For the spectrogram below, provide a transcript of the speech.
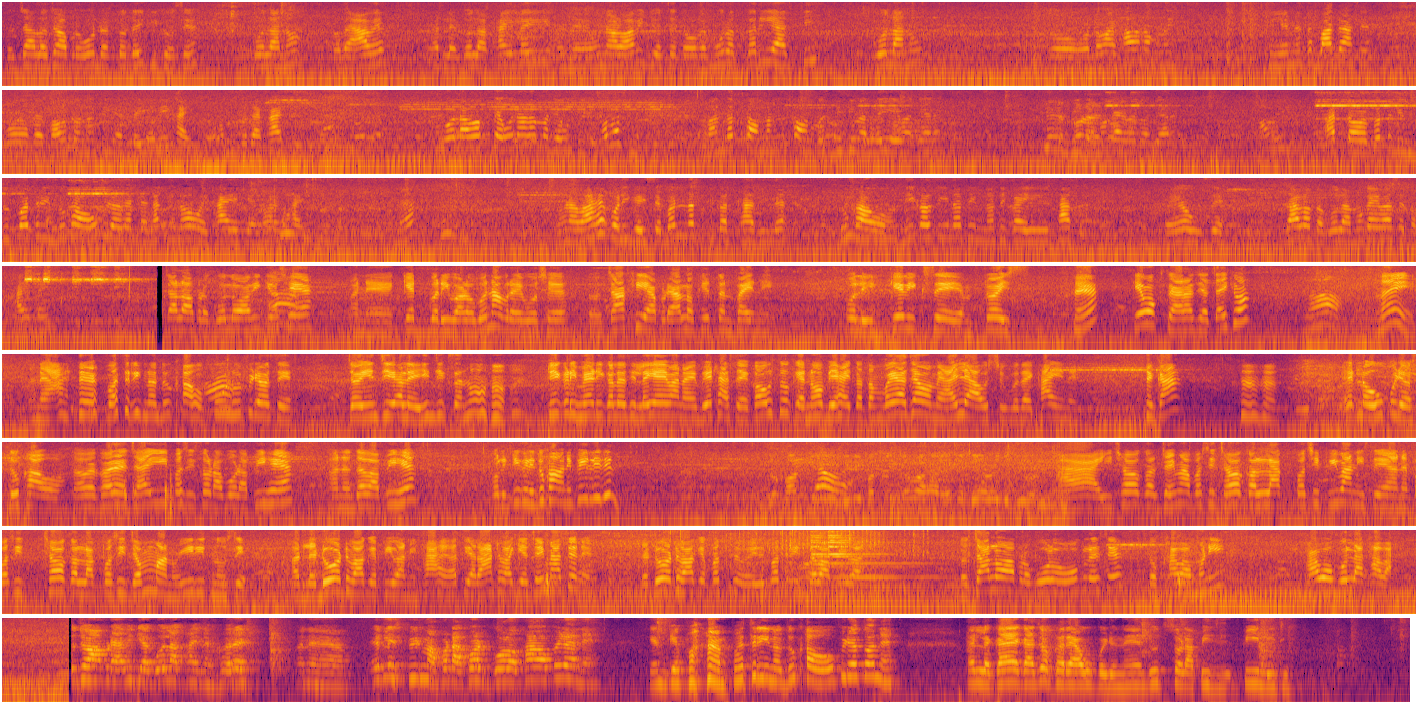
તો ચાલો, જો આપણે ઓર્ડર તો દઈ દીધો છે, ગોલાનો. હવે આવે, એટલે ગોલા ખાઈ લઈ અને ઉનાળો આવી ગયો છે, તો હવે મુહૂર્ત કરીએ આજથી ગોલાનું. તો તમારે ખાવાનો કે નહીં? એને તો બાધા છે. ગોળો કાંઈ ભાવતો નથી એટલે એ નહીં ખાય. અમે બધા ખાઈશું ઓલા વખતે ઉનાળામાં જેવું થયું ખબર છે ને? મન નથી ખાવ મન નથી ખાવાનું પછી બીજી વાર લઈ આવ્યા ત્યારે. બીજા મગાવ્યા હતા ત્યારે. આજ તો પથરી પથરી દુખાવો ઉપડ્યો એટલે નક્કી ન હોય ખાય કે ન ખાય હે? હમણાં વાહે પડી ગઈ છે બંધ નથી કર થાતી લે. દુખાવો નીકળતી નથી નથી કાંઈ થાતું. તો એવું છે. ચાલો તો ગોલા મગાવ્યા છે તો ખાઈ લઈ ચાલો આપણે ગોલો આવી ગયો છે અને કેડબરી વાળો બનાવરાવ્યો છે. તો ચાખી આપણે. હાલો કીર્તનભાઈની. ઓલી કેવીક છે એમ ચોઈસ હે? કેવોક છે આરાધ્યા ચાખ્યો? નહીં? અને આને પથરીનો દુખાવો ફૂલ ઉપડ્યો છે. જો ઇન્જી અલે ઇન્જેક્શન હું ટીકડી મેડિકલેથી લઈ આવ્યા ને બેઠા છે. કહું છું કે ન બેહાય તો તમે વયા જાઓ અમે હાલ્યા આવશું બધા ખાઈને. કા? એટલો ઉપડ્યો છે દુખાવો. તો હવે ઘરે જઈ પછી સોડા બોડા પીહે. અને દવા પીહે ઓલી ટીકડી દુખાવાની પી લીધી ને? હે હા. એ છ જમ્યા પછી છ કલાક પછી પીવાની છે અને પછી છ કલાક પછી જમવાનું એ રીતનું છે. એટલે દોઢ વાગે પીવાની થાય અત્યારે આઠ વાગે જમ્યા છે ને એટલે દોઢ વાગે પથરી પથરી દવા પીવાની. તો ચાલો આપણો ગોળો ઓગળે છે તો ખાવા મણી. આવો ગોલા ખાવા. જો આપણે આવી ગયા ગોલા ખાઈને ઘરે. અને એટલી સ્પીડમાં ફટાફટ ગોળો ખાવા પડ્યા ને, કેમ કે પથરીનો દુખાવો ઉપડ્યો હતો ને, એટલે ગાય ગાજો ઘરે આવવું પડ્યું ને દૂધ સોડા પી પી લીધી.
